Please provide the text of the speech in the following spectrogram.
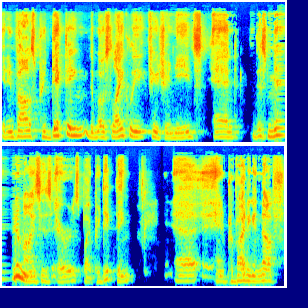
It involves predicting the most likely future needs, and this minimizes errors by predicting uh, and providing enough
